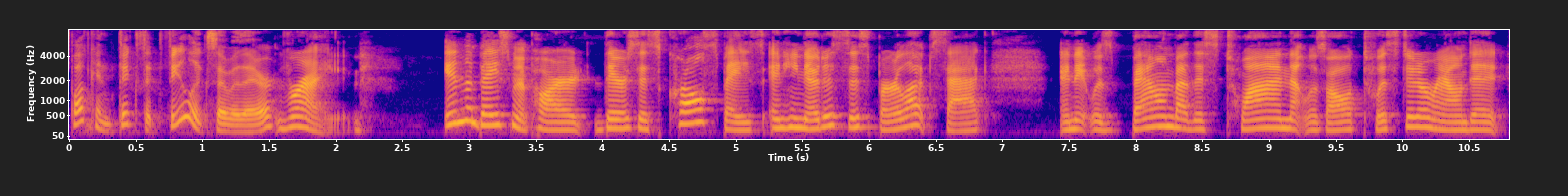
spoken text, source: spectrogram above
Fucking fix it, Felix over there. Right. In the basement part, there's this crawl space, and he noticed this burlap sack, and it was bound by this twine that was all twisted around it.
